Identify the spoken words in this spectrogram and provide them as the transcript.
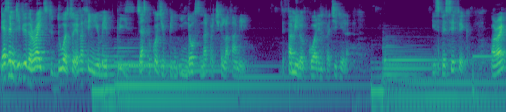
doesn't give you the right to do whatsoever thing you may please just because you've been endorsed in that particular family, the family of God in particular. In specific. Alright?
